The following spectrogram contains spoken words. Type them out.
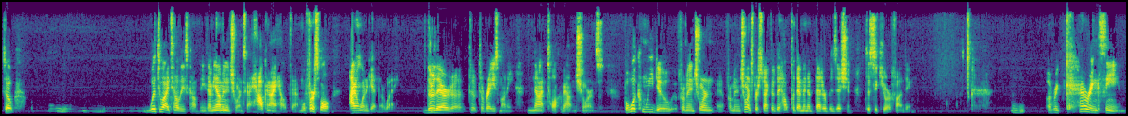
So, what do I tell these companies? I mean, I'm an insurance guy. How can I help them? Well, first of all, I don't want to get in their way they're there to, to, to, raise money, not talk about insurance. But what can we do from an insurance from an insurance perspective to help put them in a better position to secure funding? A recurring theme,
